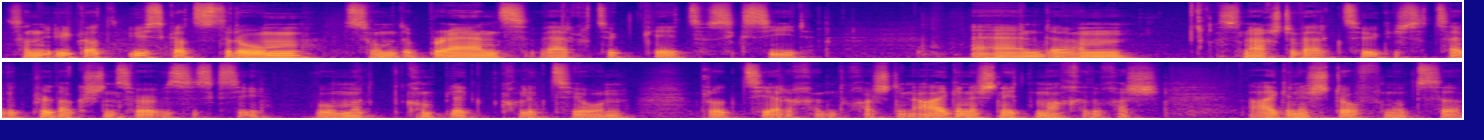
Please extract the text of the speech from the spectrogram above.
sondern uns geht es darum, um den Brands Werkzeuge zu geben, zu succeed. Und ähm, das nächste Werkzeug war sozusagen Production Services, gewesen, wo wir die komplette Kollektion produzieren können. Du kannst deinen eigenen Schnitt machen, du kannst eigenen Stoff nutzen,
